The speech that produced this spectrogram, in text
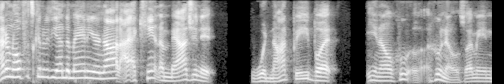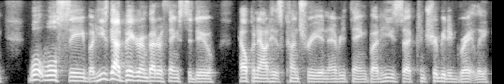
I don't know if it's going to be the end of Manny or not. I, I can't imagine it would not be, but you know who who knows? I mean, we'll we'll see. But he's got bigger and better things to do helping out his country and everything, but he's uh, contributed greatly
